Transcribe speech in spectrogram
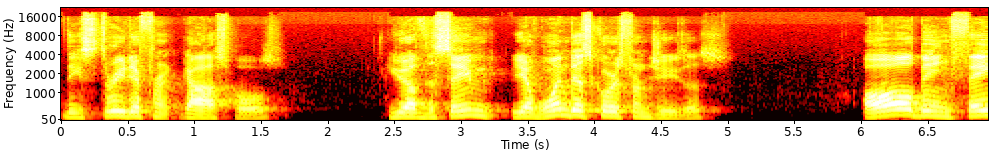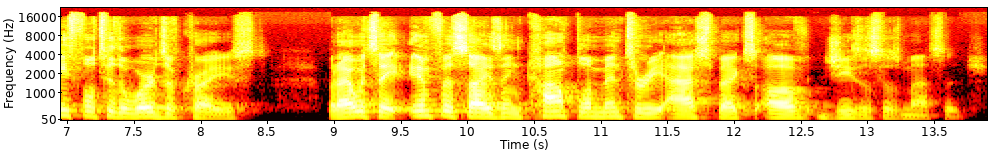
these three different gospels, you have the same, you have one discourse from Jesus, all being faithful to the words of Christ, but I would say emphasizing complementary aspects of Jesus' message.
